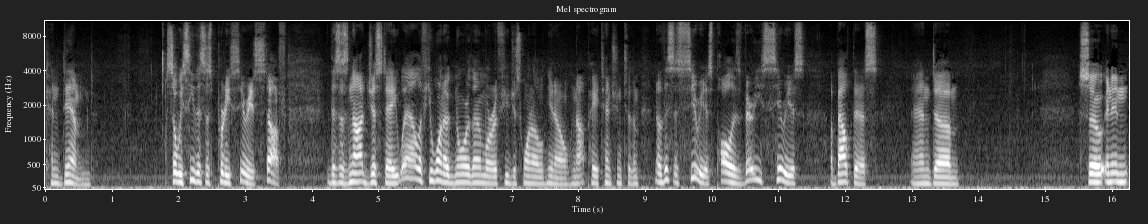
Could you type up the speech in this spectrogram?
condemned. So we see this is pretty serious stuff this is not just a well if you want to ignore them or if you just want to you know not pay attention to them. No this is serious. Paul is very serious about this. And um, so and in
